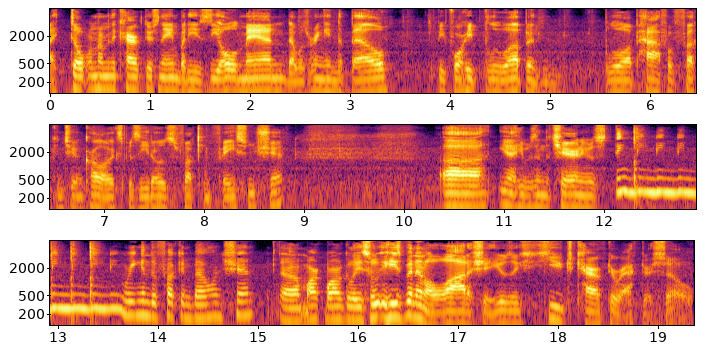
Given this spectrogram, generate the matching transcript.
I don't remember the character's name, but he's the old man that was ringing the bell before he blew up and blew up half of fucking Giancarlo Esposito's fucking face and shit. Uh, yeah, he was in the chair and he was ding ding ding ding ding ding ding ding ringing the fucking bell and shit. Uh, Mark Margolis, so he's been in a lot of shit. He was a huge character actor, so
